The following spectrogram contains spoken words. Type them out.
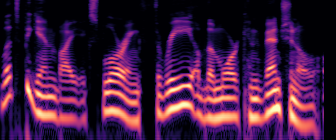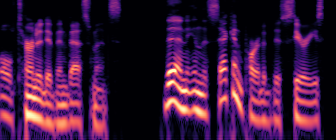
Let's begin by exploring three of the more conventional alternative investments. Then, in the second part of this series,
